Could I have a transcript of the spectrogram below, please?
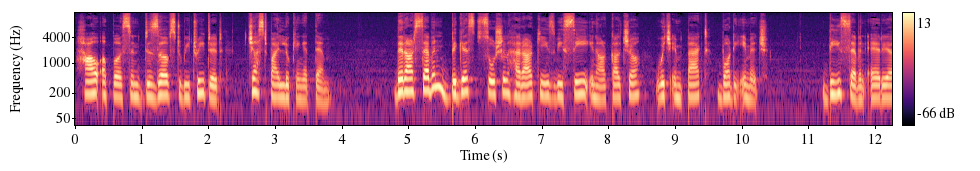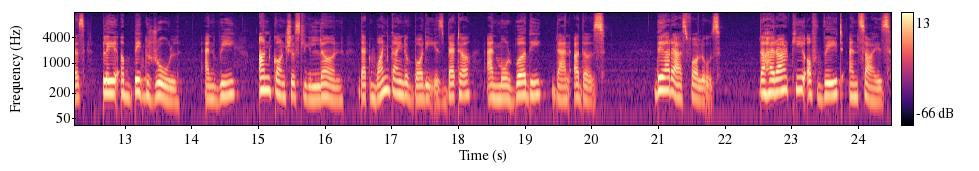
how a person deserves to be treated just by looking at them. There are seven biggest social hierarchies we see in our culture which impact body image. These seven areas play a big role, and we unconsciously learn that one kind of body is better and more worthy than others. They are as follows the hierarchy of weight and size,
